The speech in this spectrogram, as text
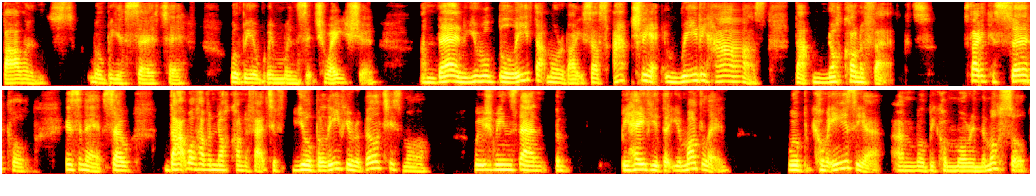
balance, will be assertive, will be a win win situation. And then you will believe that more about yourself. Actually, it really has that knock on effect. It's like a circle, isn't it? So that will have a knock on effect if you'll believe your abilities more, which means then the behavior that you're modeling will become easier and will become more in the muscle,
